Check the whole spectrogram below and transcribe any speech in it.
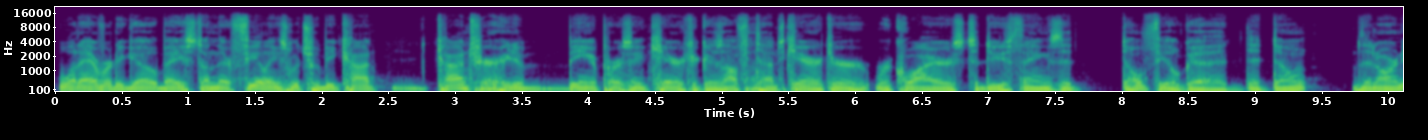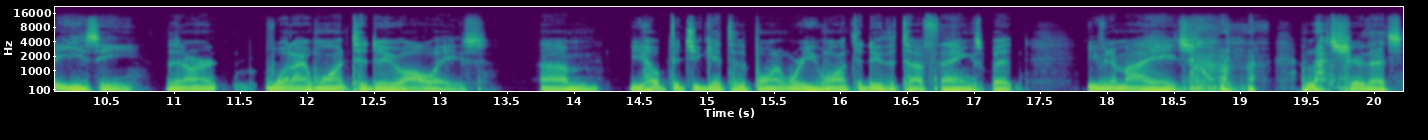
whatever to go based on their feelings, which would be con- contrary to being a person of character, because oftentimes character requires to do things that don't feel good, that don't, that aren't easy, that aren't what I want to do always. Um, you hope that you get to the point where you want to do the tough things, but even at my age, I'm not sure that's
